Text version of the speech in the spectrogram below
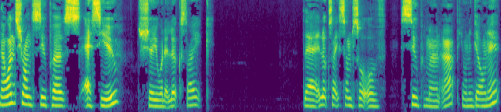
Now once you're on Super SU, show you what it looks like. There, it looks like some sort of Superman app. You want to go on it.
